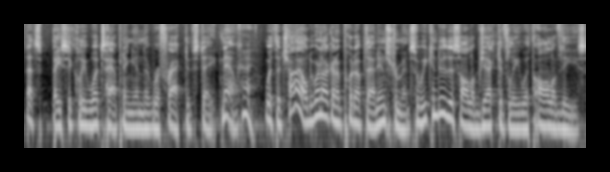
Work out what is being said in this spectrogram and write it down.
that's basically what's happening in the refractive state. Now, Okay. with the child, we're not going to put up that instrument, so we can do this all objectively with all of these.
